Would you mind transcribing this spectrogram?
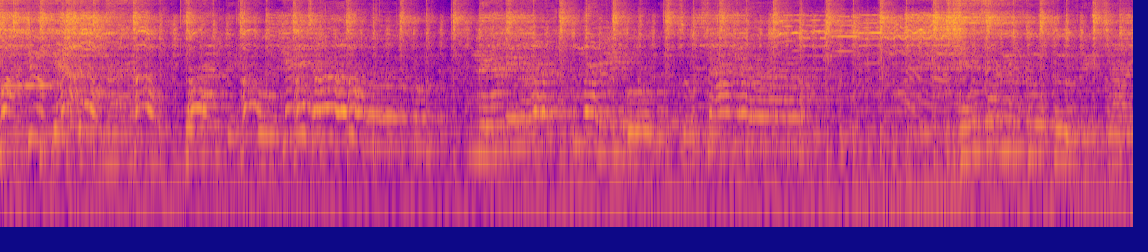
One, two, three, go! 또한대 고개져도 내 안에가 나를 보고 속삭여 세상을 꿈꾸는 자의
